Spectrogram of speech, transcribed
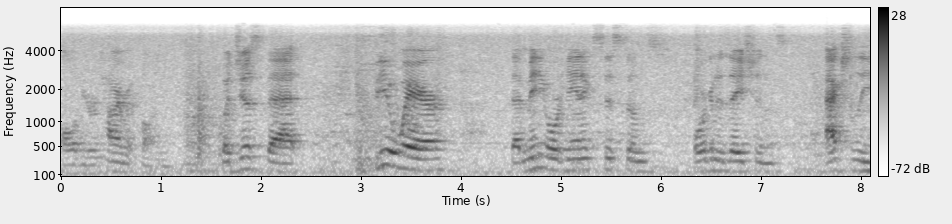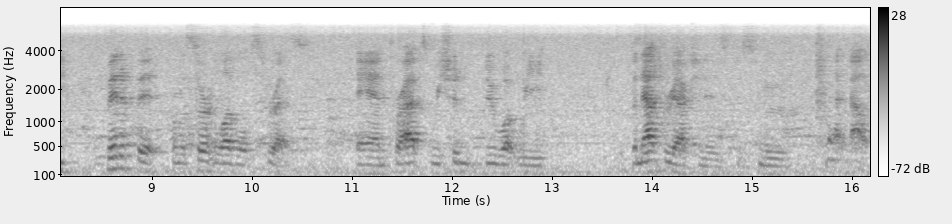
all of your retirement funds, but just that be aware that many organic systems, organizations actually benefit from a certain level of stress. And perhaps we shouldn't do what we, the natural reaction is to smooth that out.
